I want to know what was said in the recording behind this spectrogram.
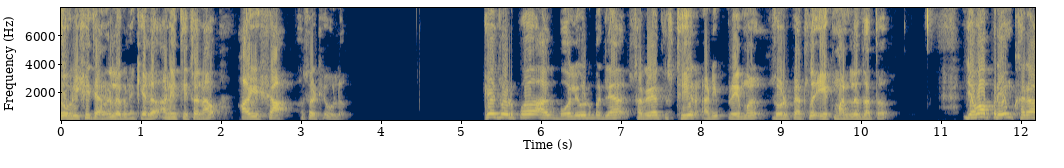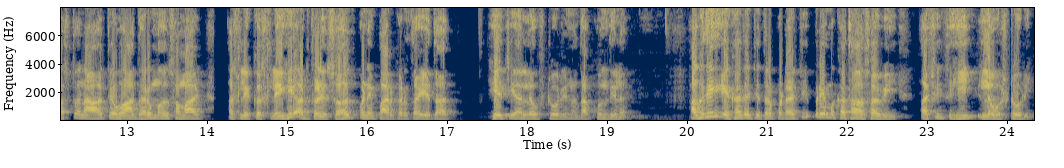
गौरीशी त्यानं लग्न केलं आणि तिचं नाव आयशा असं ठेवलं. हे जोडपं आज बॉलिवूडमधल्या सगळ्यात स्थिर आणि प्रेमळ जोडप्यातलं एक मानलं जातं. जेव्हा प्रेम खरं असतं ना तेव्हा धर्म समाज असले कसलेही अडथळे सहजपणे पार करता येतात. हेच या लव्ह स्टोरीनं दाखवून दिलं. अगदी एखाद्या चित्रपटाची प्रेमकथा असावी अशीच ही लव्ह स्टोरी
